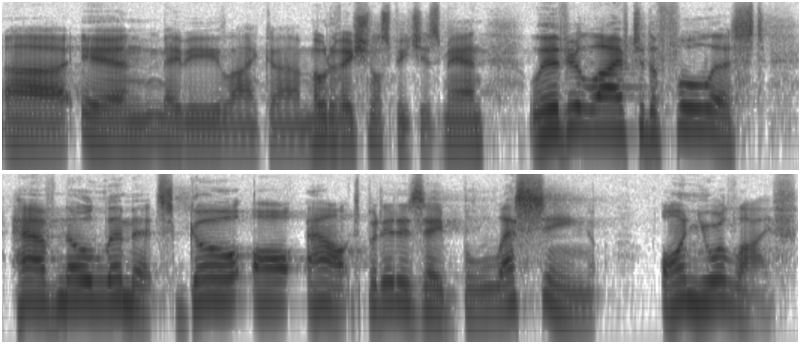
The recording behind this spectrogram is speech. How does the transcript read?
uh, in maybe like uh, motivational speeches man, live your life to the fullest, have no limits, go all out. But it is a blessing on your life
